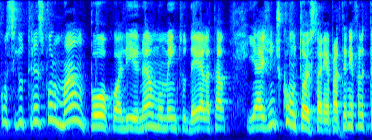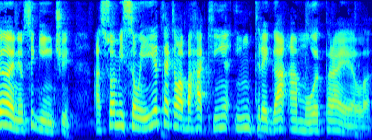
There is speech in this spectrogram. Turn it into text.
conseguiu transformar um pouco ali, né, o momento dela e tal. E aí a gente contou a historinha pra Tânia e falou, Tânia, é o seguinte, a sua missão é ir até aquela barraquinha e entregar amor para ela.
